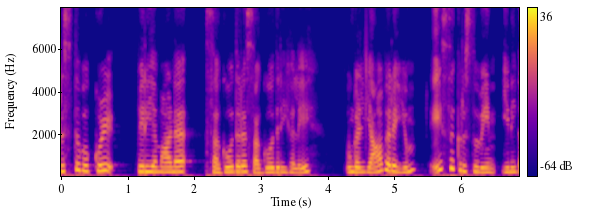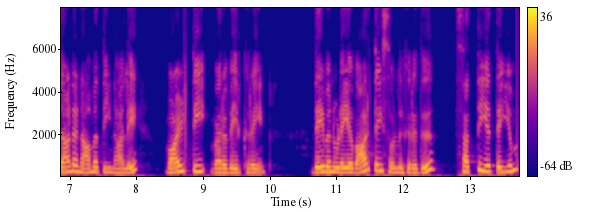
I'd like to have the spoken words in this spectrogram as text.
கிறிஸ்துவுக்குள் பிரியமான சகோதர சகோதரிகளே உங்கள் யாவரையும் இயேசு கிறிஸ்துவின் இனிதான நாமத்தினாலே வாழ்த்தி வரவேற்கிறேன். தேவனுடைய வார்த்தை சொல்லுகிறது சத்தியத்தையும்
